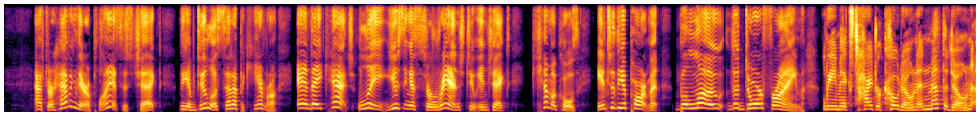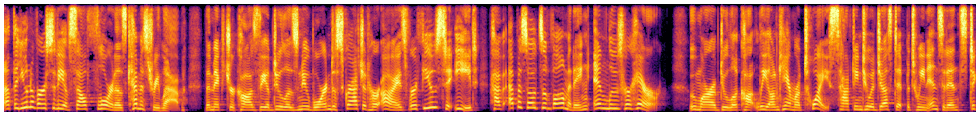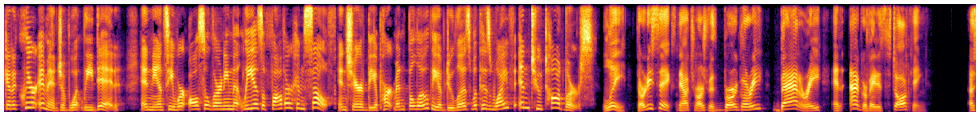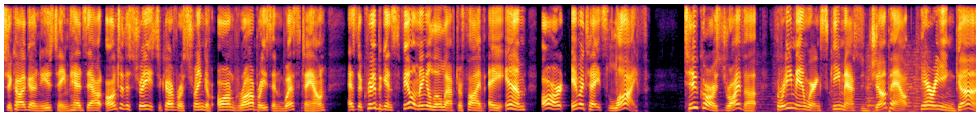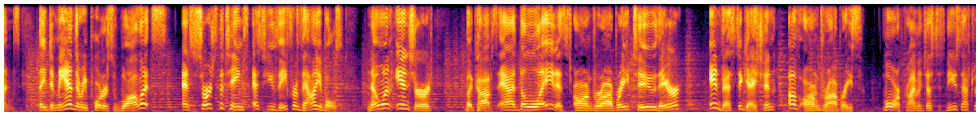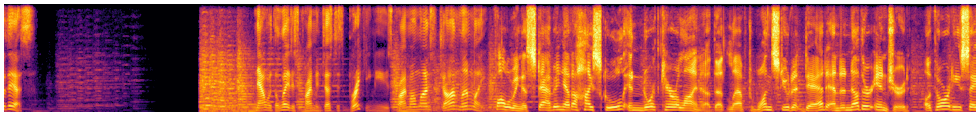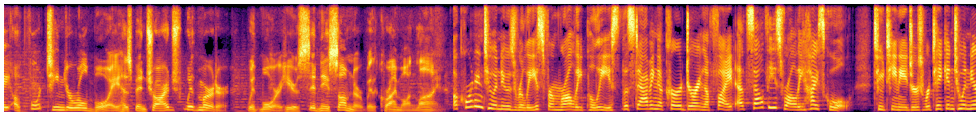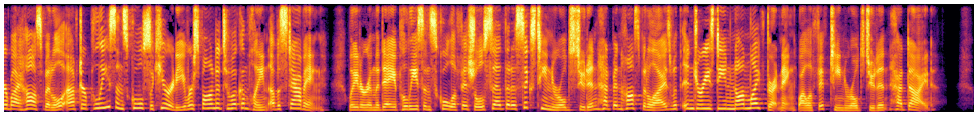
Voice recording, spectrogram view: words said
After having their appliances checked, the Abdullah set up a camera and they catch Lee using a syringe to inject chemicals into the apartment below the door frame. Lee mixed hydrocodone and methadone at the University of South Florida's chemistry lab. The mixture caused the Abdullah's newborn to scratch at her eyes, refuse to eat, have episodes of vomiting, and lose her hair. Umar Abdullah caught Lee on camera twice, having to adjust it between incidents to get a clear image of what Lee did. And Nancy were also learning that Lee is a father himself and shared the apartment below the Abdullahs with his wife and two toddlers. Lee, 36, now charged with burglary, battery, and aggravated stalking. A Chicago news team heads out onto the streets to cover a string of armed robberies in Westtown. As the crew begins filming a little after 5 a.m., art imitates life. Two cars drive up. Three men wearing ski masks jump out carrying guns. They demand the reporters' wallets and search the team's SUV for valuables. No one injured, but cops add the latest armed robbery to their investigation of armed robberies. More crime and justice news after this. Now, with the latest crime and justice breaking news, Crime Online's John Limley. Following a stabbing at a high school in North Carolina that left one student dead and another injured, authorities say a 14 year old boy has been charged with murder. With more, here's Sydney Sumner with Crime Online. According to a news release from Raleigh police, the stabbing occurred during a fight at Southeast Raleigh High School. Two teenagers were taken to a nearby hospital after police and school security responded to a complaint of a stabbing. Later in the day, police and school officials said that a 16 year old student had been hospitalized with injuries deemed non life threatening, while a 15 year old student had died.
